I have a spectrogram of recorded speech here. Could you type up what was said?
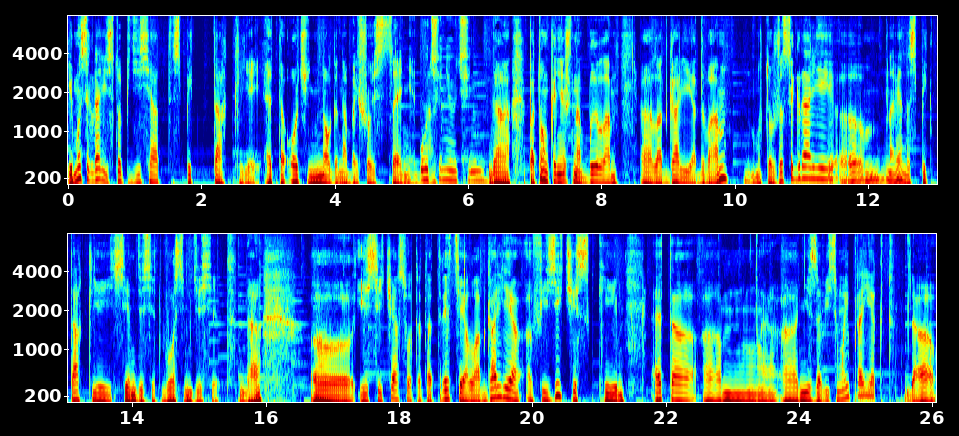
И мы сыграли 150 спектаклей спектаклей. Это очень много на большой сцене. Очень-очень. Да. да. Потом, конечно, было э, «Латгалия 2». Мы тоже сыграли, э, наверное, спектаклей 70-80, да. Э, и сейчас вот эта третья Латгалия физически это э, э, независимый проект, да,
